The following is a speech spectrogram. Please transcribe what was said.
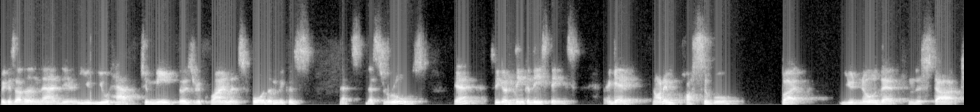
Because other than that, you you, you have to meet those requirements for them because that's that's the rules. Yeah. So you got to yeah. think of these things. Again, not impossible, but you know that from the start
